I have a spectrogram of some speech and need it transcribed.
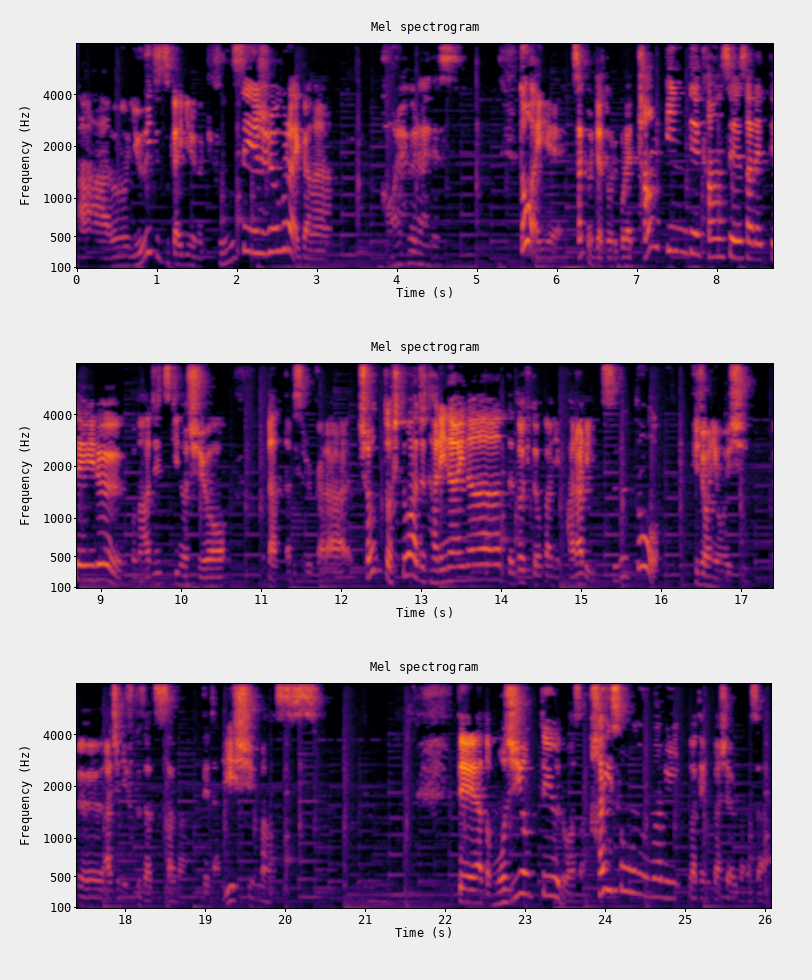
ああ、うん、唯一使い切るの燻製塩ぐらいかな。これぐらいです。とはいえ、さっきも言った通り、これ単品で完成されている、この味付きの塩だったりするから、ちょっと一味足りないなーって時とかにパラリすると、非常に美味しい。味に複雑さが出たりします。で、あと、文字よっていうのはさ、海藻の旨味が添加してあるからさ、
